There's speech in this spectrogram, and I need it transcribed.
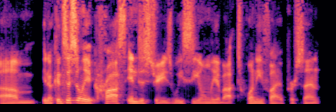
Um, you know, consistently across industries, we see only about twenty five percent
